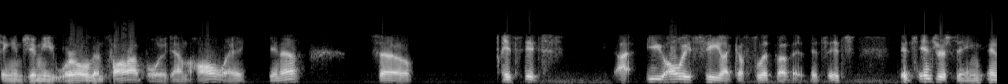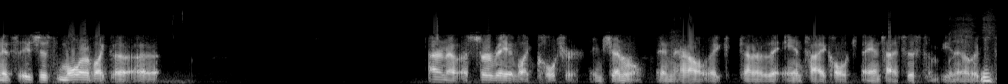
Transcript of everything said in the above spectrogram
singing Jimmy World and Fall Out Boy down the hallway, you know. So it's it's I, you always see like a flip of it. It's it's it's interesting and it's it's just more of like a, a I don't know, a survey of like culture in general and how like kind of the anti culture, anti system, you know. It's,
